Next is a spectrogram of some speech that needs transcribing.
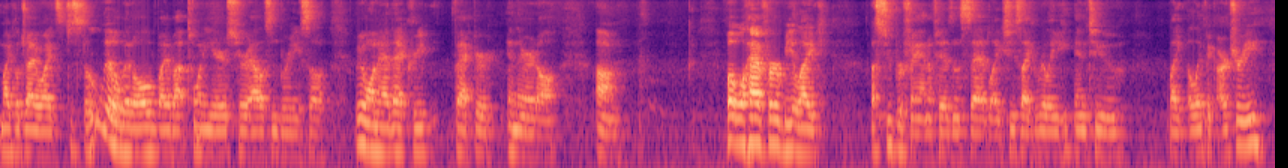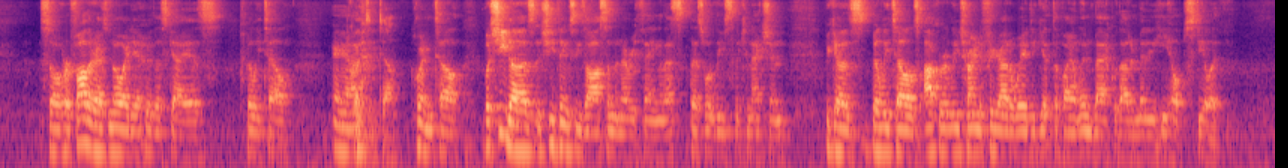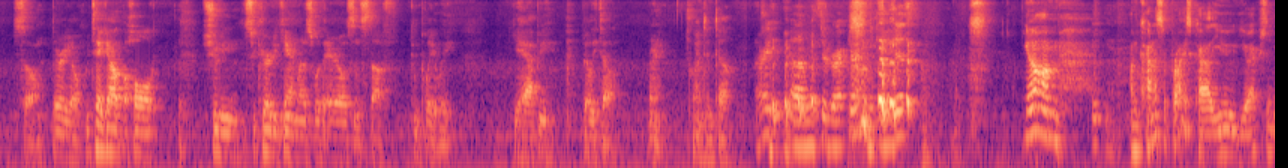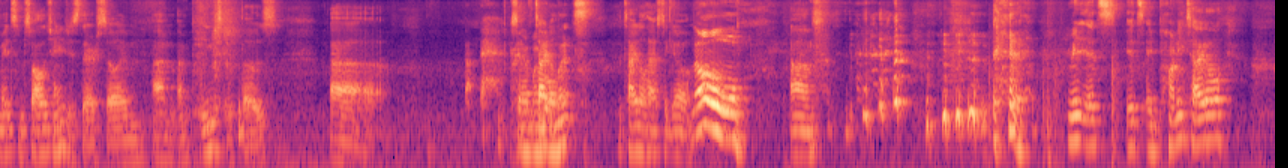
Michael Jai White's just a little bit old by about 20 years for Alison Brie, so we don't want to add that creep factor in there at all. Um, but we'll have her be like a super fan of his instead. Like she's like really into like Olympic archery. So her father has no idea who this guy is, Billy Tell, and Quentin Tell. Quentin Tell, but she does, and she thinks he's awesome and everything, and that's that's what leads to the connection. Because Billy Tell is awkwardly trying to figure out a way to get the violin back without admitting he helped steal it. So there you go. We take out the whole shooting security cameras with arrows and stuff completely. You happy? Billy Tell, right? Clinton Tell. All right, uh, Mr. Director, any changes? You know, I'm I'm kind of surprised, Kyle. You you actually made some solid changes there, so I'm I'm, I'm pleased with those. Uh, except Have the my title. moments. The title has to go. No. Um, I mean, it's it's a punny title,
